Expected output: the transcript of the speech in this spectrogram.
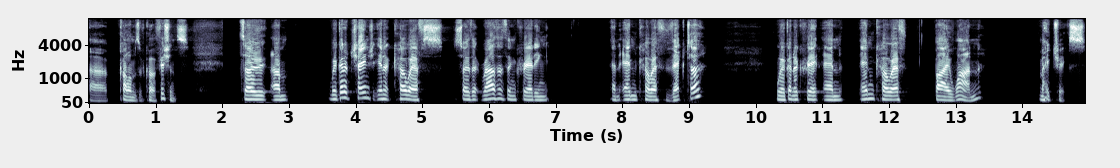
uh, columns of coefficients. So um, we're going to change init coefs so that rather than creating an n coef vector, we're going to create an n coef by 1 matrix.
